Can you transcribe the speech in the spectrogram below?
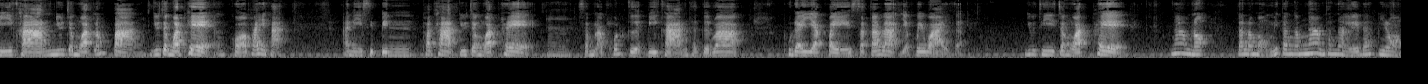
ปีขานอยู่จังหวัดลำปาง อยู่จังหวัดแพร่ขออภัยค่ะ อันนี้สิเป็นพระธาตุอยู่จังหวัดแพร่อ่า สำหรับคนเกิดปีขาน ถ้าเกิดว่าผู้ใดอยากไปสักการะอยากไปไหว้ก็อยู่ที่จังหวัดแพร่งามเนาะแต่ละหมองมีแตังงามๆทั้งนั้นเลยนะพี่น้อง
